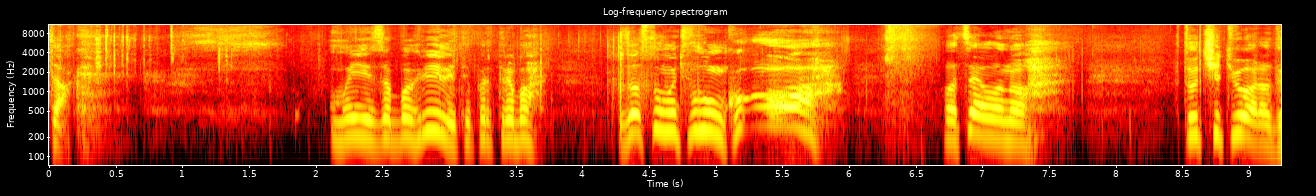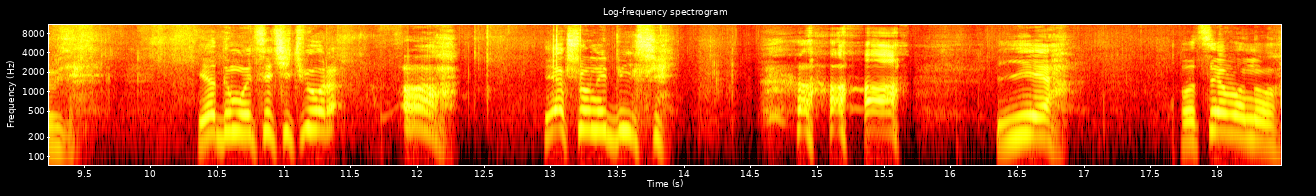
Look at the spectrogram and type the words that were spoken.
Так. Ми її забагріли, тепер треба засунути в лунку. О! Оце воно. Тут четвера, друзі. Я думаю, це четвера. А! Якщо не більше. Ха-ха-ха! Є. Оце воно.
